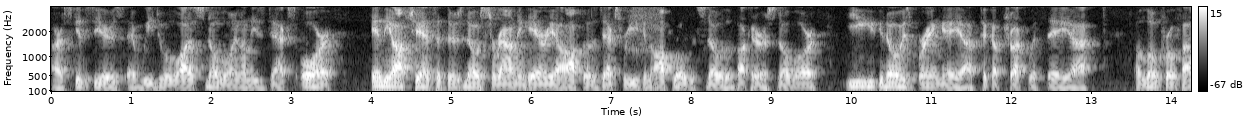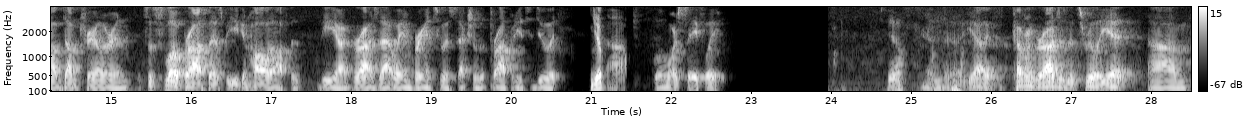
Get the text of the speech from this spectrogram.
our skid steers, and we do a lot of snow blowing on these decks. Or in the off chance that there's no surrounding area off those decks where you can offload the snow with a bucket or a snowblower, you, you can always bring a uh, pickup truck with a uh, a low profile dump trailer, and it's a slow process, but you can haul it off the the uh, garage that way and bring it to a section of the property to do it. Yep, uh, a little more safely. Yeah, and uh, yeah, covering garages. That's really it. Um,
